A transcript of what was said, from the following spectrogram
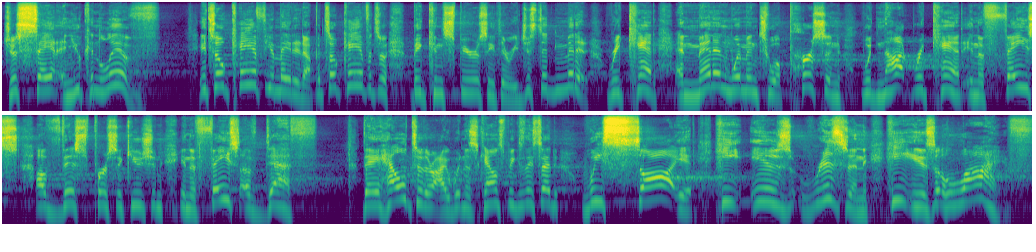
Just say it and you can live. It's okay if you made it up. It's okay if it's a big conspiracy theory. Just admit it, recant. And men and women to a person would not recant in the face of this persecution, in the face of death. They held to their eyewitness accounts because they said, We saw it. He is risen, He is alive.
